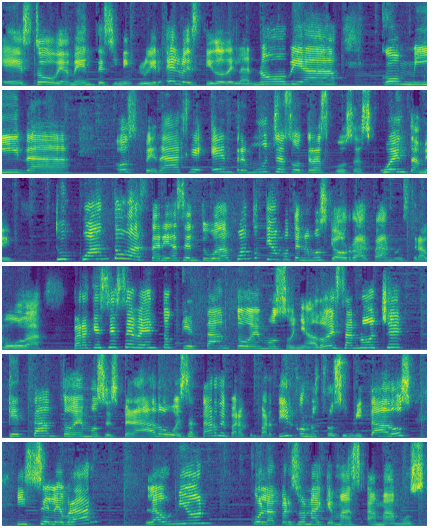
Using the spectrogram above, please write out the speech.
Esto obviamente sin incluir el vestido de la novia, comida, hospedaje, entre muchas otras cosas. Cuéntame, ¿Tú cuánto gastarías en tu boda? ¿Cuánto tiempo tenemos que ahorrar para nuestra boda? Para que sea ese evento que tanto hemos soñado, esa noche que tanto hemos esperado o esa tarde para compartir con nuestros invitados y celebrar la unión con la persona que más amamos.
